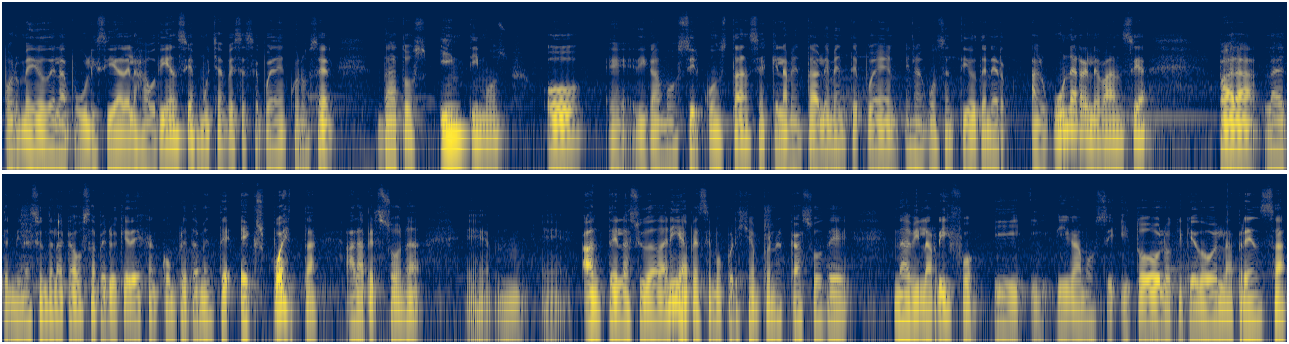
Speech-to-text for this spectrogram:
por medio de la publicidad de las audiencias muchas veces se pueden conocer datos íntimos o, eh, digamos, circunstancias que lamentablemente pueden en algún sentido tener alguna relevancia para la determinación de la causa, pero que dejan completamente expuesta a la persona eh, mm, eh, ante la ciudadanía. Pensemos, por ejemplo, en el caso de Navila Rifo y, digamos, y, todo lo que quedó en la prensa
